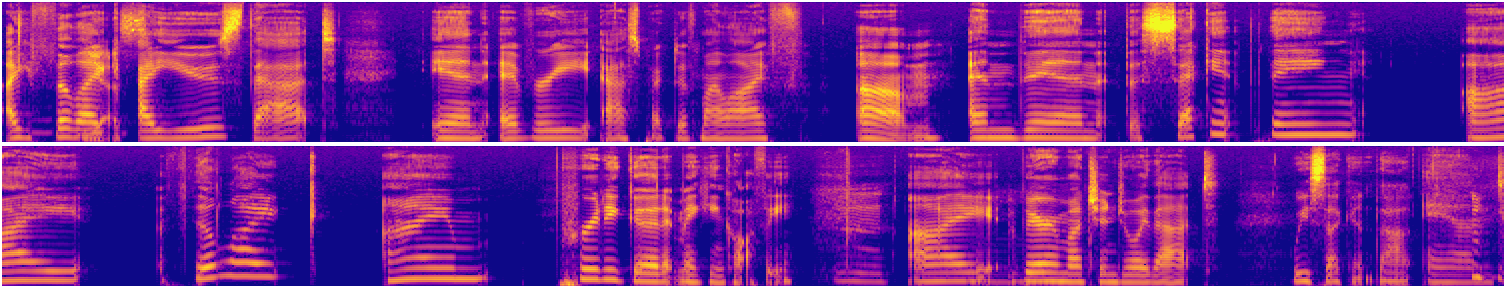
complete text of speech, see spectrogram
I feel like yes. I use that in every aspect of my life. Um, and then the second thing, I feel like I'm pretty good at making coffee. Mm. I mm. very much enjoy that. We second that. And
